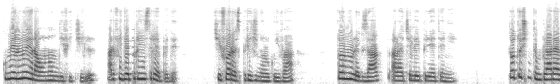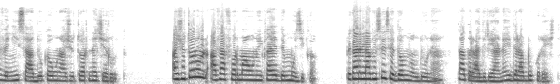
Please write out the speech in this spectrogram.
Cum el nu era un om dificil, ar fi deprins repede, ci fără sprijinul cuiva, tonul exact al acelei prietenii. Totuși, întâmplarea veni să aducă un ajutor necerut. Ajutorul avea forma unui caiet de muzică, pe care l adusese domnul Dunea, tatăl Adrianei, de la București.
